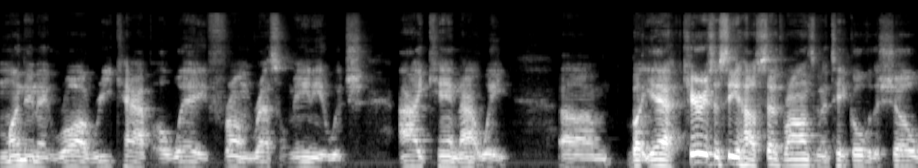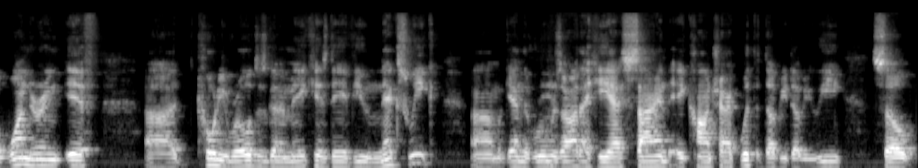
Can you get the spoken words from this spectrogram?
Monday Night Raw recap away from WrestleMania, which I cannot wait. Um, but yeah, curious to see how Seth Rollins is going to take over the show. Wondering if uh, Cody Rhodes is going to make his debut next week. Um, again, the rumors are that he has signed a contract with the WWE. So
